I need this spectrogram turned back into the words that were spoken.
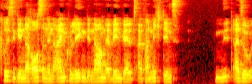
Grüße gehen da raus an den einen Kollegen, den Namen erwähnen wir jetzt einfach nicht, den es also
